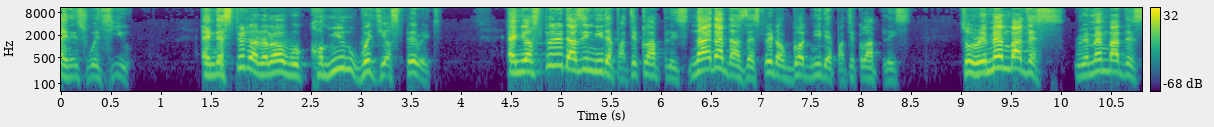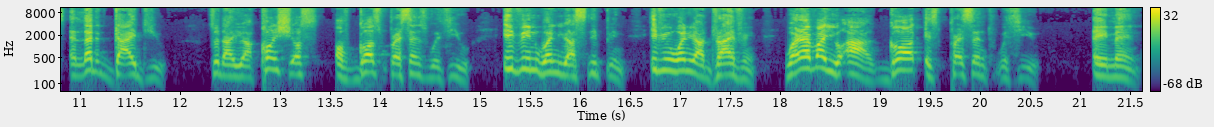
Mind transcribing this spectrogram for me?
and is with you. And the Spirit of the Lord will commune with your spirit. And your spirit doesn't need a particular place, neither does the Spirit of God need a particular place. So remember this, remember this, and let it guide you so that you are conscious of God's presence with you, even when you are sleeping, even when you are driving, wherever you are, God is present with you. Amen.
